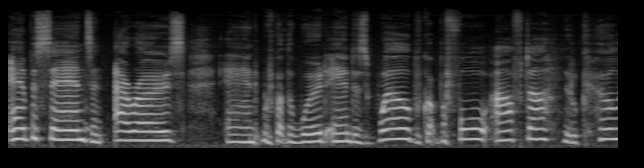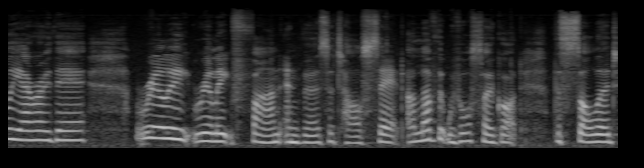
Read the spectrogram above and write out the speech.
ampersands and arrows and we've got the word and as well. We've got before, after, little curly arrow there. Really, really fun and versatile set. I love that we've also got the solid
